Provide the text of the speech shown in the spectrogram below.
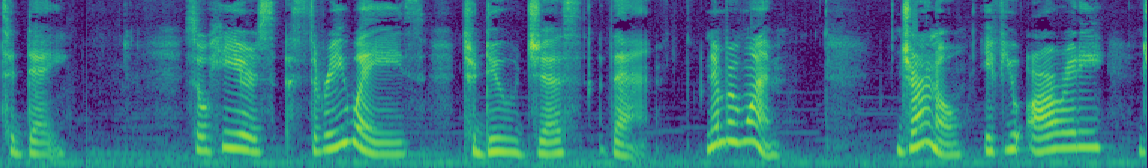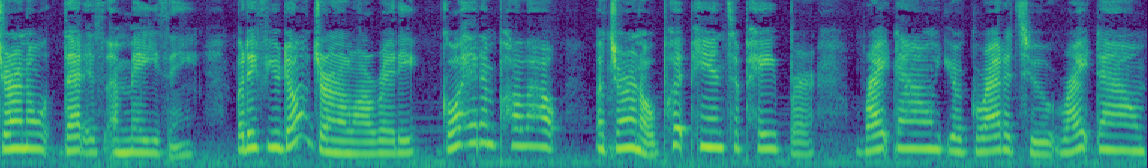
today. So, here's three ways to do just that. Number one, journal. If you already journal, that is amazing. But if you don't journal already, go ahead and pull out a journal, put pen to paper, write down your gratitude, write down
